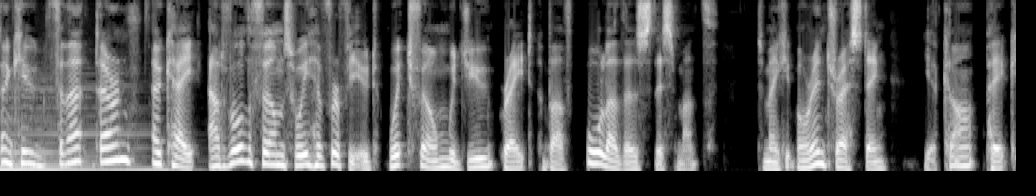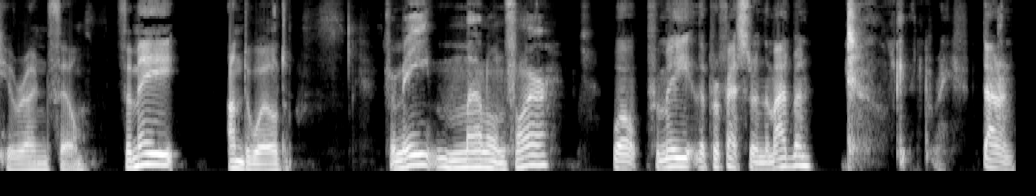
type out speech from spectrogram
Thank you for that, Darren. Okay, out of all the films we have reviewed, which film would you rate above all others this month? To make it more interesting, you can't pick your own film. For me, Underworld. For me, Man on Fire. Well, for me, The Professor and the Madman. Good grief. Darren.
